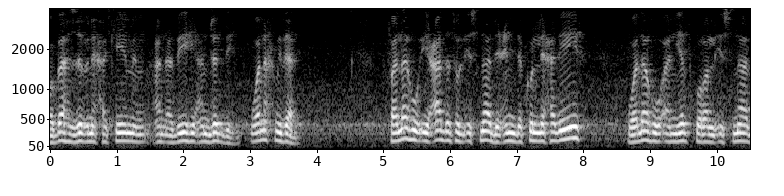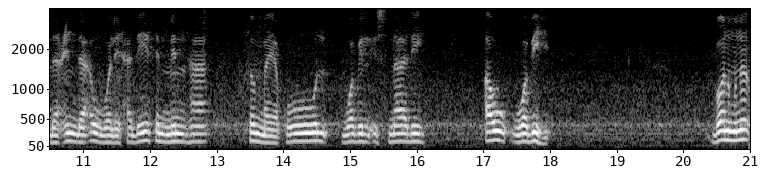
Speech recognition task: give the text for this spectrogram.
وبهز بن حكيم عن أبيه عن جده ونحو ذلك. فله إعادة الإسناد عند كل حديث وله أن يذكر الإسناد عند أول حديث منها ثم يقول وبالإسناد أو وبه. بون منا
